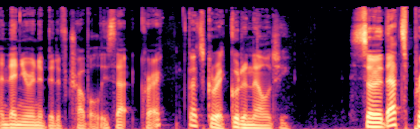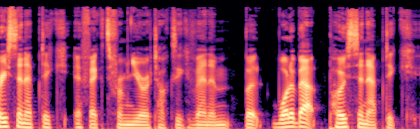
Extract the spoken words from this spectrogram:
and then you're in a bit of trouble. Is that correct? That's correct. Good analogy. So that's presynaptic effects from neurotoxic venom, but what about postsynaptic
